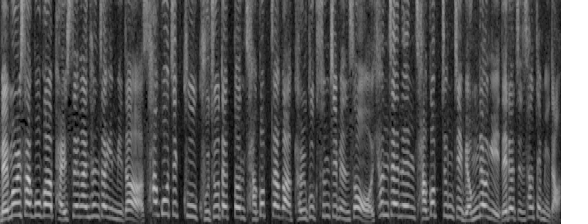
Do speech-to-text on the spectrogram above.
매몰 사고가 발생한 현장입니다. 사고 직후 구조됐던 작업자가 결국 숨지면서 현재는 작업 중지 명령이 내려진 상태입니다.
